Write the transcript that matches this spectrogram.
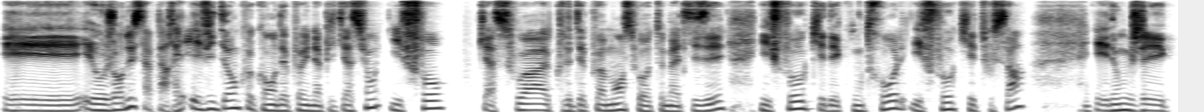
Et aujourd'hui, ça paraît évident que quand on déploie une application, il faut soit, que le déploiement soit automatisé. Il faut qu'il y ait des contrôles, il faut qu'il y ait tout ça. Et donc j'ai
